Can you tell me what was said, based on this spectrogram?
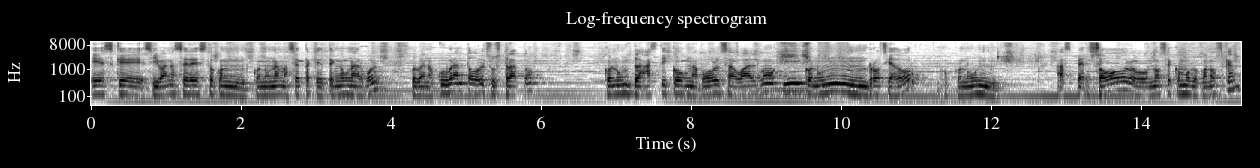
es que si van a hacer esto con, con una maceta que tenga un árbol, pues bueno, cubran todo el sustrato con un plástico, una bolsa o algo y con un rociador o con un aspersor o no sé cómo lo conozcan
